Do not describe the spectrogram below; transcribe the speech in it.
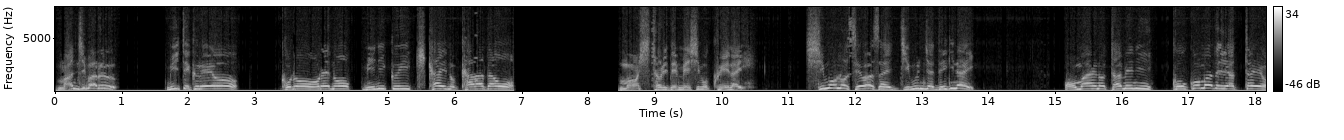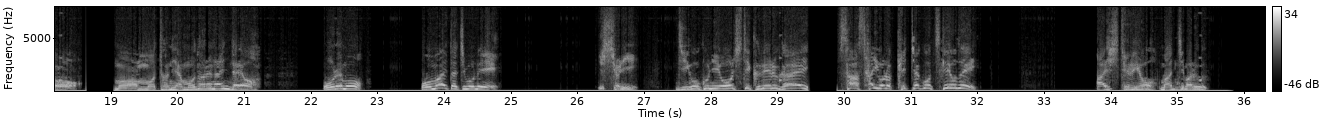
万事丸見てくれよ。この俺の醜い機械の体をもう一人で飯も食えない。下の世話さえ自分じゃできない。お前のためにここまでやったよ。もう元には戻れないんだよ。俺もお前たちもね一緒に地獄に落ちてくれるかい？さあ最後の決着をつけようぜ。愛してるよ万事丸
